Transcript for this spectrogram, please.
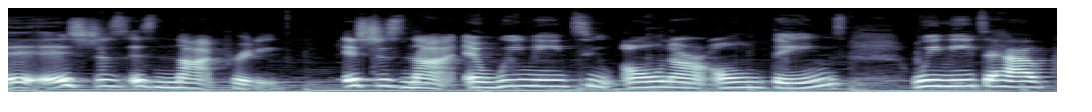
it's just it's not pretty. It's just not. And we need to own our own things. We need to have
